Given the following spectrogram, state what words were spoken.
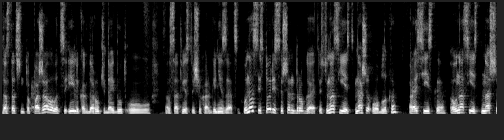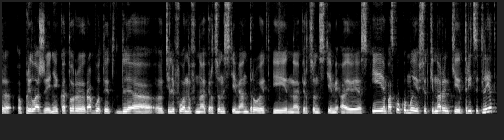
Достаточно только пожаловаться или когда руки дойдут у соответствующих организаций. У нас история совершенно другая. То есть у нас есть наше облако российское, у нас есть наше приложение, которое работает для э, телефонов на операционной системе Android и на операционной системе iOS. И поскольку мы все-таки на рынке 30 лет,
